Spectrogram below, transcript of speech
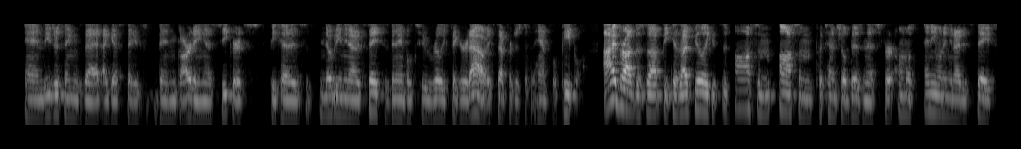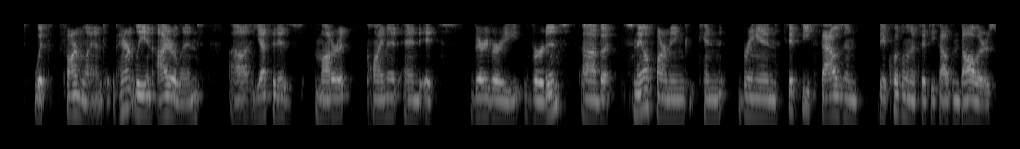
And these are things that I guess they've been guarding as secrets because nobody in the United States has been able to really figure it out except for just a handful of people. I brought this up because I feel like it's an awesome, awesome potential business for almost anyone in the United States with farmland. Apparently, in Ireland, uh, yes, it is moderate climate and it's very, very verdant, uh, but snail farming can bring in 50,000, the equivalent of $50,000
